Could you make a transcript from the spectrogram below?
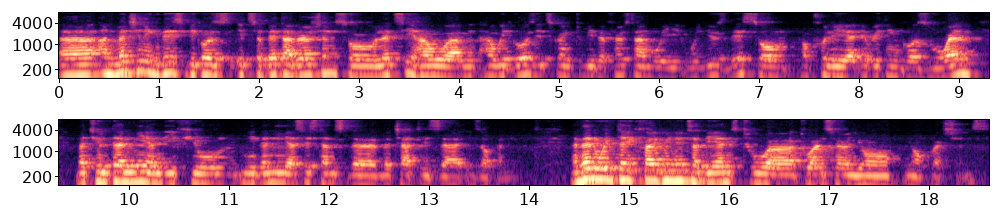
uh, I'm mentioning this because it's a beta version, so let's see how um, how it goes. It's going to be the first time we, we use this, so hopefully uh, everything goes well. But you'll tell me, and if you need any assistance, the, the chat is uh, is open. And then we'll take five minutes at the end to uh, to answer your your questions.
